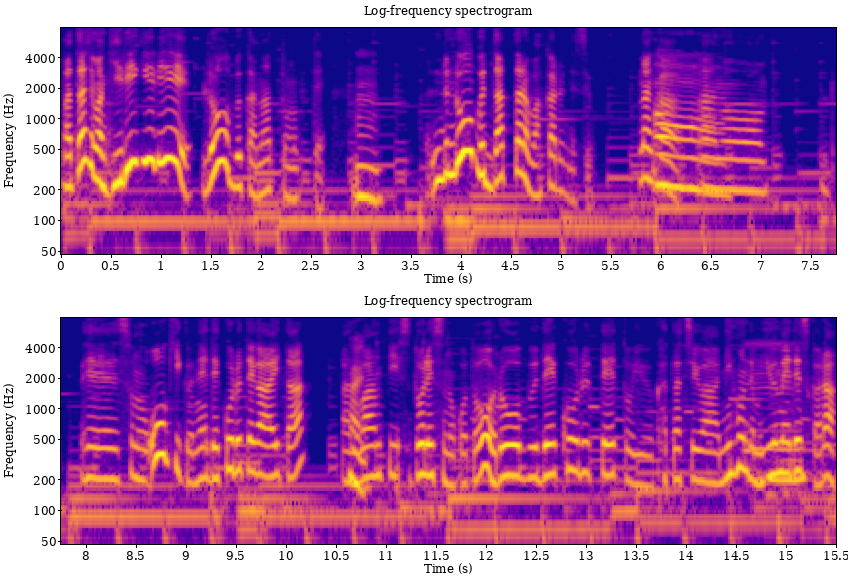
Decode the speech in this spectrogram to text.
私はギリギリローブかなと思って、うん、ローブだったらわかるんですよなんかあのえー、その大きくねデコルテが開いたあの、はい、ワンピースドレスのことをローブデコルテという形は日本でも有名ですから、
